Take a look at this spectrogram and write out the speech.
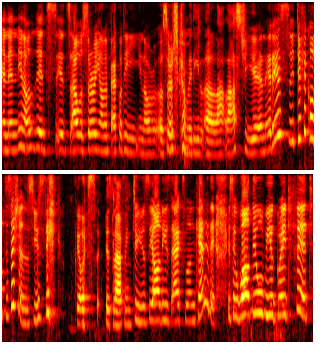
and then you know, it's it's. I was serving on the faculty, you know, a search committee uh, last year, and it is difficult decisions. You see. Phil is, is laughing too. You see all these excellent candidates. You say, well, they will be a great fit,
